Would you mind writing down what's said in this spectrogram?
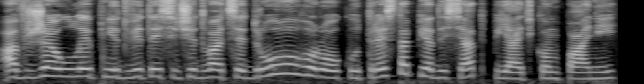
а вже у липні 2022 року 355 компаній.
